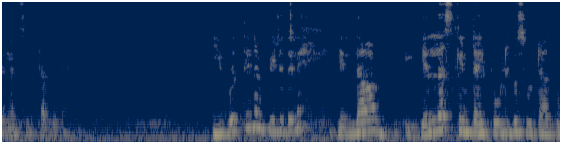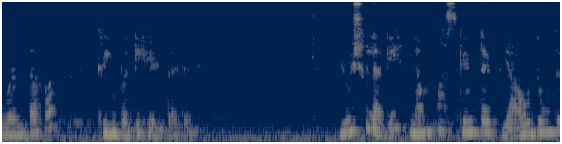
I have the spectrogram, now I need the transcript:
ಚೆನ್ನಾಗಿ ಸೂಟ್ ಆಗುತ್ತೆ. ಇವತ್ತಿನ ವಿಡಿಯೋದಲ್ಲಿ ಎಲ್ಲ ಎಲ್ಲ ಸ್ಕಿನ್ ಟೈಪ್ ಅವರಿಗೂ ಸೂಟ್ ಆಗುವಂತಹ ಕ್ರೀಮ್ ಬಗ್ಗೆ ಹೇಳ್ತಾ ಇದ್ದೇನೆ. ಯೂಶ್ವಲ್ ಆಗಿ ನಮ್ಮ ಸ್ಕಿನ್ ಟೈಪ್ ಯಾವುದು ಅಂತ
